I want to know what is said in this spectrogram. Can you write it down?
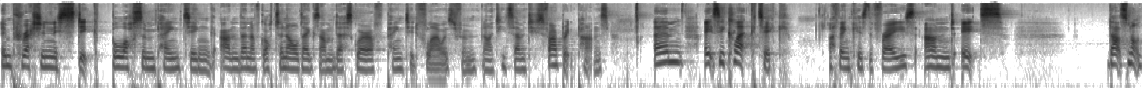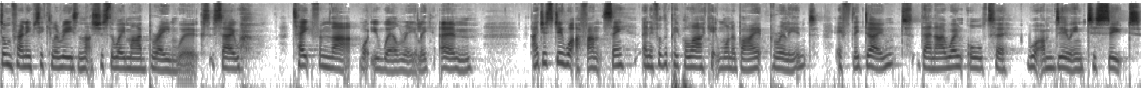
impressionistic blossom painting and then I've got an old exam desk where I've painted flowers from 1970s fabric patterns. Um, it's eclectic, I think is the phrase, and it's that's not done for any particular reason. That's just the way my brain works. So take from that what you will, really. Um, I just do what I fancy, and if other people like it and want to buy it, brilliant. If they don't, then I won't alter what I'm doing to suit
